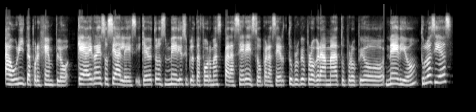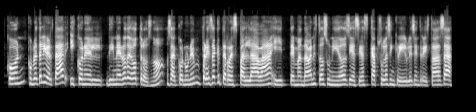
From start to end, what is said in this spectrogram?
ahorita, por ejemplo, que hay redes sociales y que hay otros medios y plataformas para hacer eso, para hacer tu propio programa, tu propio medio, tú lo hacías con completa libertad y con el dinero de otros, ¿no? O sea, con una empresa que te respaldaba y te mandaban a Estados Unidos y hacías cápsulas increíbles, entrevistabas a,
